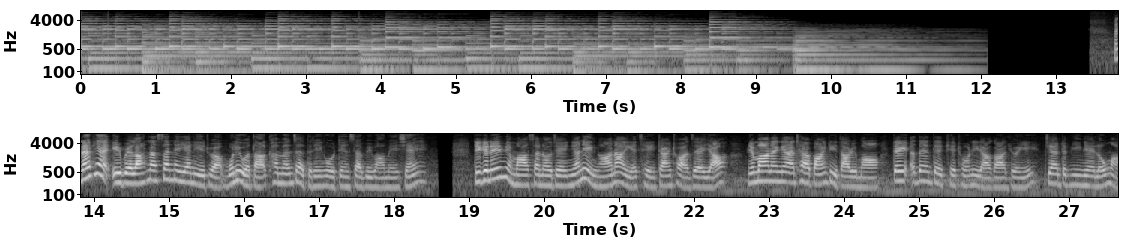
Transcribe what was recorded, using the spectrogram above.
။ နက်ဖြန်ဧပြီလ22ရက်နေ့အတွက်မိုးလေဝသအခမ်းအနားချက်သတင်းကိုတင်ဆက်ပေးပါမယ်ရှင်။ဒီကနေ့မြန်မာစံတော်ချိန်ညနေ9:00နာရီအချိန်တိုင်းထွာချက်အရမြန်မာနိုင်ငံအထက်ပိုင်းဒေသတွေမှာတိမ်အသင့်အသင့်ဖြစ်ထွန်းနေတာကလွှင့်ရင်ကြံတပြည်နယ်လုံးမှာ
